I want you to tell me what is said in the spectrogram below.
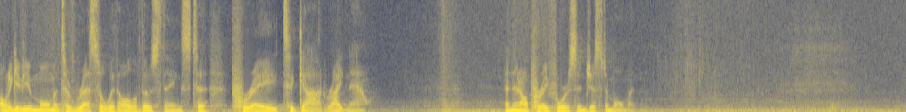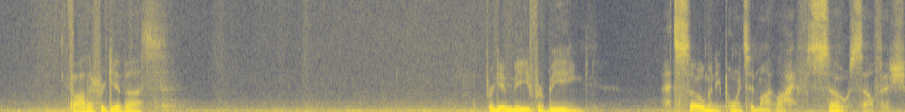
I want to give you a moment to wrestle with all of those things, to pray to God right now. And then I'll pray for us in just a moment. Father, forgive us. Forgive me for being at so many points in my life so selfish.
